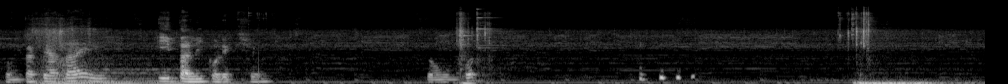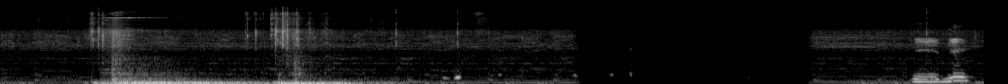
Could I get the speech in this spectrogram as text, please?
Contact yata yun. Italy collection. Lungkot. 你 你。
